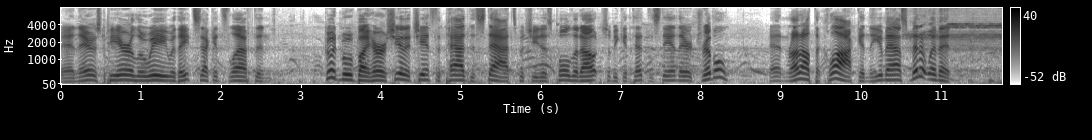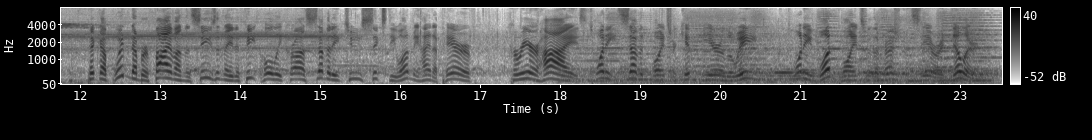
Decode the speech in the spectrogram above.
And there's Pierre Louis with eight seconds left, and good move by her. She had a chance to pad the stats, but she just pulled it out. She'll be content to stand there, dribble, and run out the clock. And the UMass Minute Women pick up win number five on the season. They defeat Holy Cross 72 61 behind a pair of career highs 27 points for Kim Pierre Louis, 21 points for the freshman Cierra Dillard.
